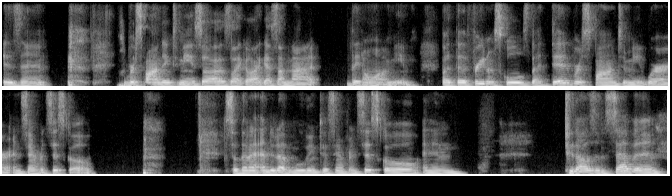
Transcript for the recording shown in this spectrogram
isn't responding to me. So I was like, oh, I guess I'm not, they don't want me. But the freedom schools that did respond to me were in San Francisco. so then I ended up moving to San Francisco in 2007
